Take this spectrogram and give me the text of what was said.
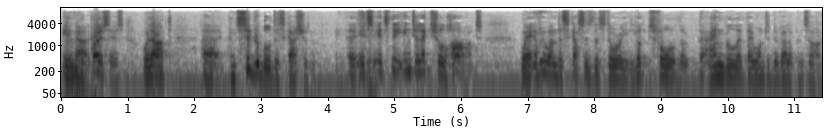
in the process without uh, considerable discussion. Uh, It's, it's the intellectual heart where everyone discusses the story, looks for the, the angle that they want to develop, and so on.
